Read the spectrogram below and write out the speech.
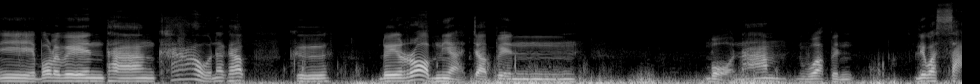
นี่บริเวณทางเข้านะครับ คือโดยรอบเนี่ยจะเป็นบ่อน้ำหรือว่าเป็นเรียกว่าสระ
